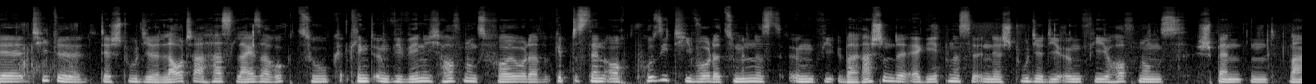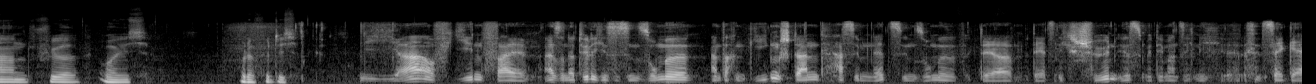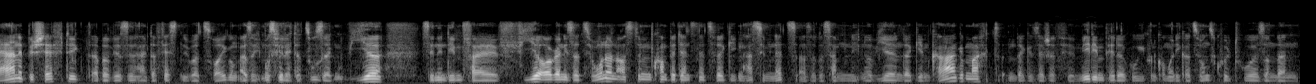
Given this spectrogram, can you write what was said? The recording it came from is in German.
Der Titel der Studie, Lauter Hass, leiser Rückzug, klingt irgendwie wenig hoffnungsvoll oder gibt es denn auch positive oder zumindest irgendwie überraschende Ergebnisse in der Studie, die irgendwie hoffnungsspendend waren für euch oder für dich? Ja, auf jeden Fall. Also natürlich ist es in Summe einfach ein Gegenstand, Hass im Netz in Summe, der, der jetzt nicht schön ist, mit dem man sich nicht äh, sehr gerne beschäftigt, aber wir sind halt der festen Überzeugung. Also ich muss vielleicht dazu sagen, wir sind in dem Fall vier Organisationen aus dem Kompetenznetzwerk gegen Hass im Netz. Also das haben nicht nur wir in der GMK gemacht, in der Gesellschaft für Medienpädagogik und Kommunikationskultur, sondern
